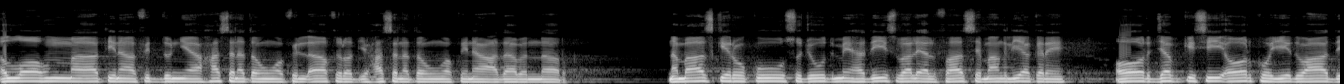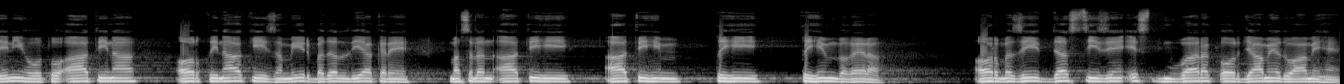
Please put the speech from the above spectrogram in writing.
اللہم آتنا فی الدنیا حسنتا وفی الاخرت حسنتا وقنا عذاب النار۔ نماز کے رکوع، سجود میں حدیث والے الفاظ سے مانگ لیا کریں۔ اور جب کسی اور کو یہ دعا دینی ہو تو آتینا اور قنا کی ضمیر بدل دیا کریں۔ مثلا آتی ہی آتیم قہی، قہم وغیرہ۔ اور مزید دس چیزیں اس مبارک اور جامع دعا میں ہیں۔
